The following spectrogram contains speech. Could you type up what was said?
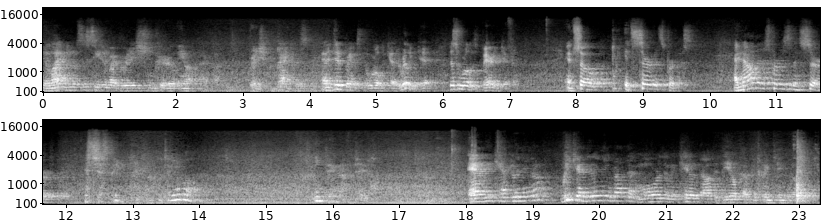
The Enlightenment was succeeded by British imperial, you know, uh, British bankers. And it did bring the world together. It really did. This world is very different. And so it served its purpose. And now that its purpose has been served, it's just being taken off the table. Being taken off the table. And we can't do anything about it. We can't do anything about that more than we can about the deal cut between King William.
